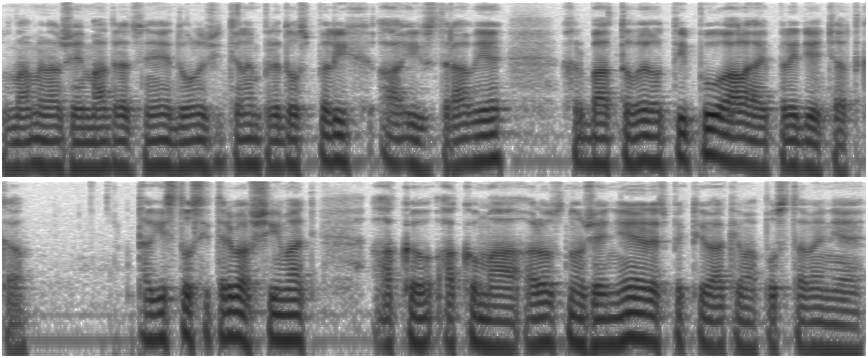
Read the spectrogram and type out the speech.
To znamená, že madrac nie je dôležité len pre dospelých a ich zdravie, chrbátového typu, ale aj pre dieťatka. Takisto si treba všímať, ako, ako má rozmnoženie, respektíve aké má postavenie e,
